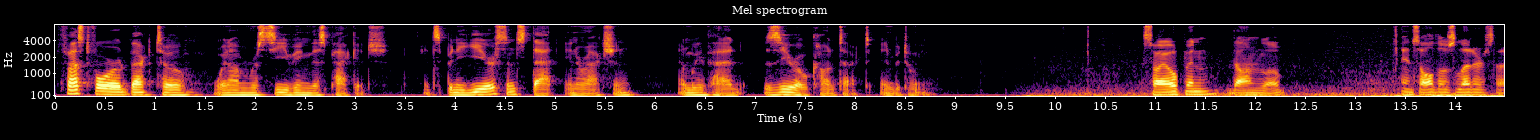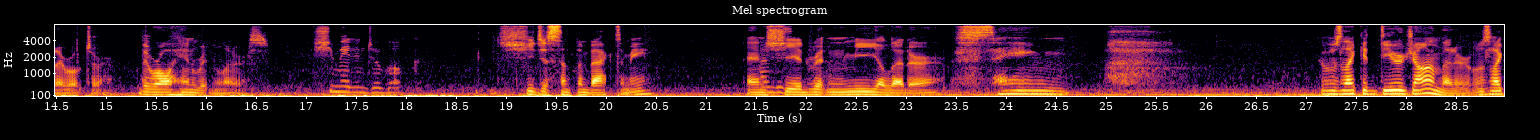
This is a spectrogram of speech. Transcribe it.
fast forward back to when I'm receiving this package. It's been a year since that interaction, and we've had zero contact in between. So I open the envelope, and it's all those letters that I wrote to her. They were all handwritten letters. She made into a book. She just sent them back to me, and I'm she had written me a letter saying it was like a dear John letter. It was like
